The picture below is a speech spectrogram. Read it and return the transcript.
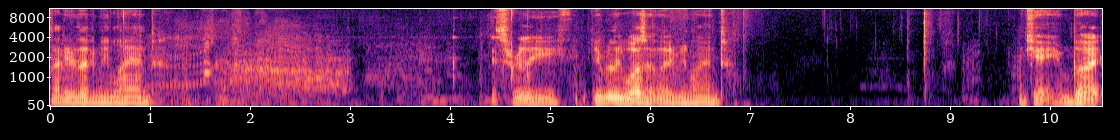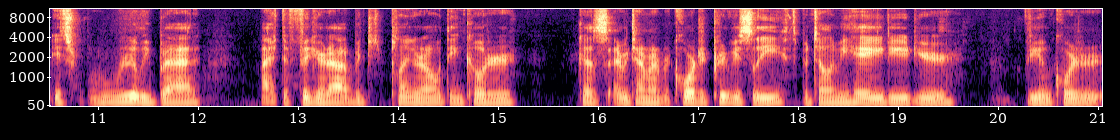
Not even letting me land. It's really, it really wasn't letting me land. Okay, but it's really bad. I have to figure it out. Been playing around with the encoder because every time I recorded previously, it's been telling me, "Hey, dude, your video encoder,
